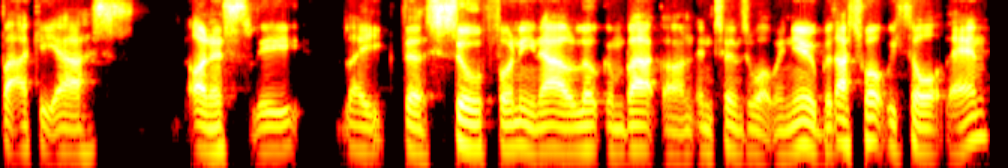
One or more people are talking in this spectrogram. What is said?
baggy ass, honestly, like they're so funny now looking back on in terms of what we knew, but that's what we thought then.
